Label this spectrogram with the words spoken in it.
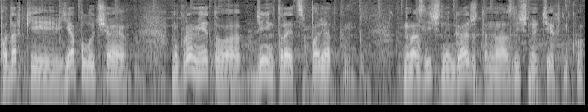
подарки я получаю. Но кроме этого, денег тратится порядком на различные гаджеты, на различную технику.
